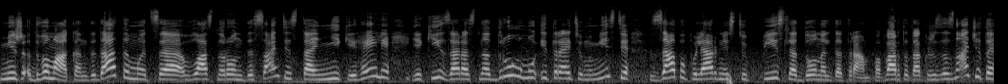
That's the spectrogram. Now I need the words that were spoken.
між двома кандидатами. Це власне Рон Де Сантіс та Нікі Гейлі, які зараз на другому і третьому місці за популярністю після Дональда Трампа. Варто також зазначити,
